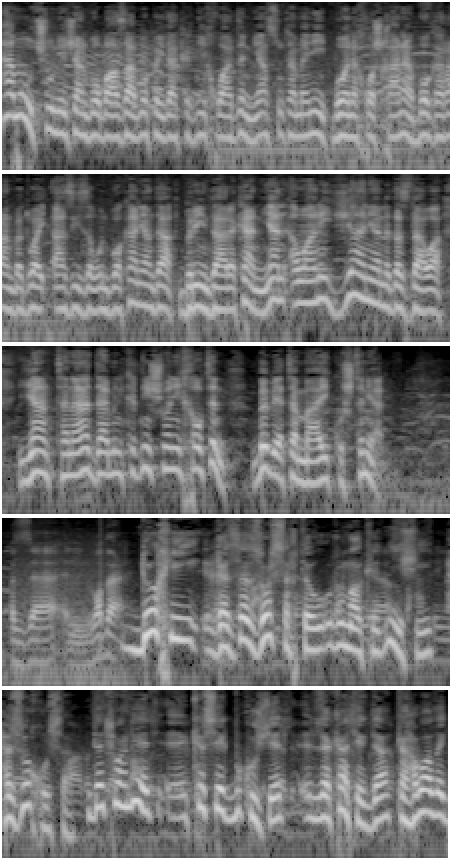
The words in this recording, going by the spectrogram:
هەموو چوونێکیان بۆ بازاڕ بۆ پەیداکردنی خواردن یان سووتەمەنی، بۆ نەخۆشخانە، بۆ گەڕان بەدوای ئازیزە ونبووەکانیاندا، بریندارەکان، یان ئەوانەی گیانیان لەدەستداوە، یان تەنانەت دابینکردنی شوێنی خەوتن، ببێتە مایەی کوشتنیان. دۆخی غەززە زۆر سەختە و ڕووماڵکردنیشی هەر زۆر قورسە. دەتوانرێت کەسێک بکوژرێت لە کاتێکدا کە هەواڵێک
